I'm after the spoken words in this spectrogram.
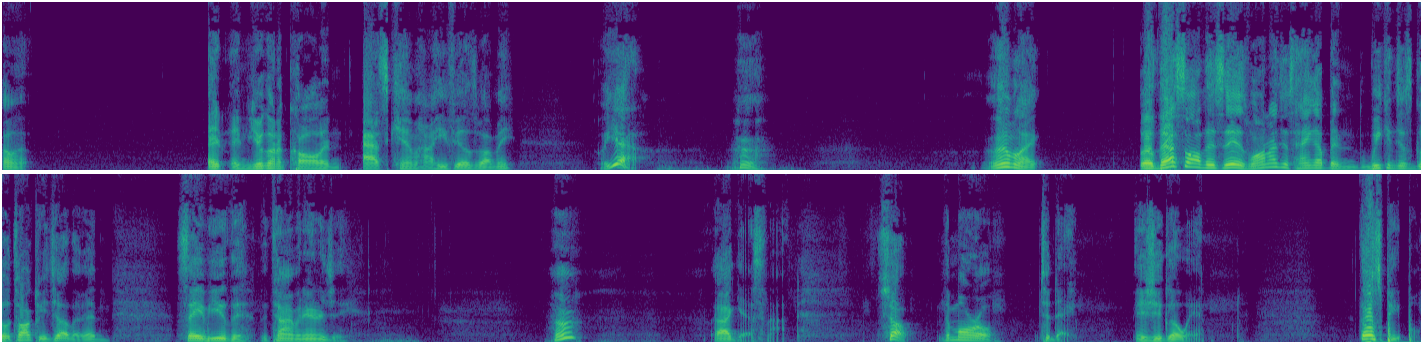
Oh, and and you're gonna call and ask him how he feels about me? Well, yeah. Huh. And I'm like, well, that's all this is. Why don't I just hang up and we can just go talk to each other and save you the, the time and energy? Huh? I guess not. So, the moral today is you go in. Those people,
